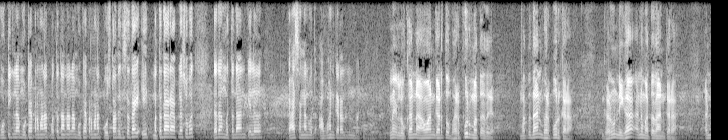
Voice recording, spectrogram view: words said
वोटिंगला मोठ्या प्रमाणात मतदानाला मोठ्या प्रमाणात पोहोचताना दिसत आहे. एक मतदार आहे आपल्यासोबत. दादा मतदान केलं. काय सांगाल? मत आव्हान करायला बाकी? नाही लोकांना आव्हान करतो भरपूर मतदान मतदान भरपूर करा. घरून निघा आणि मतदान करा. आणि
